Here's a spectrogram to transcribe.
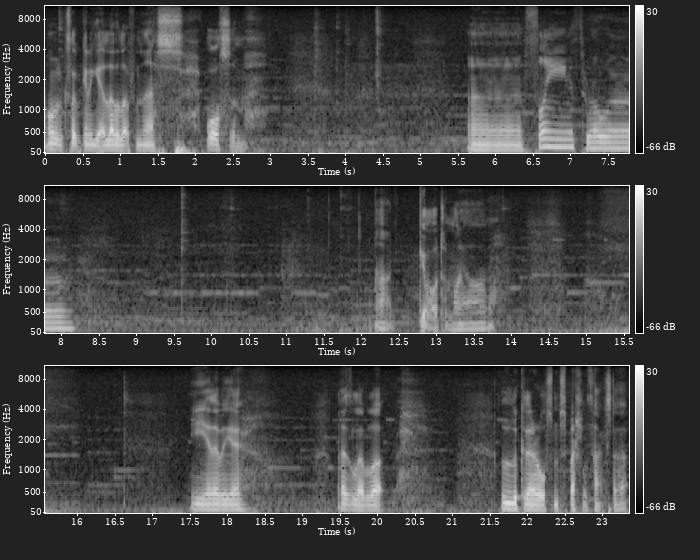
Oh, looks like we're going to get a level up from this. Awesome. Uh, flamethrower. Ah, God, my arm. Yeah, there we go. There's a level up. Look at their awesome special attack stat.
